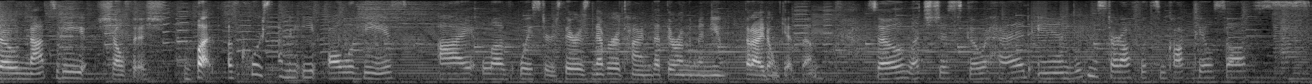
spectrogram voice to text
So not to be shellfish, but of course I'm gonna eat all of these. I love oysters. There is never a time that they're on the menu that I don't get them. So let's just go ahead and we're gonna start off with some cocktail sauce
